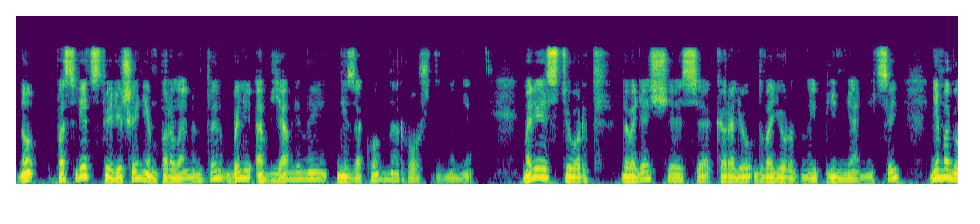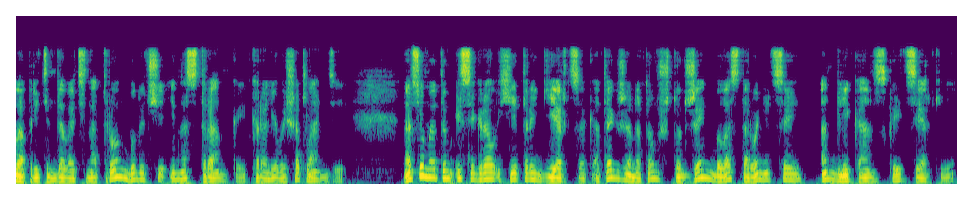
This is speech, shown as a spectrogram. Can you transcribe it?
но впоследствии решением парламента были объявлены незаконно рожденными. Мария Стюарт, доводящаяся королю двоюродной племянницей, не могла претендовать на трон, будучи иностранкой, королевой Шотландии. На всем этом и сыграл хитрый герцог, а также на том, что Джейн была сторонницей англиканской церкви.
